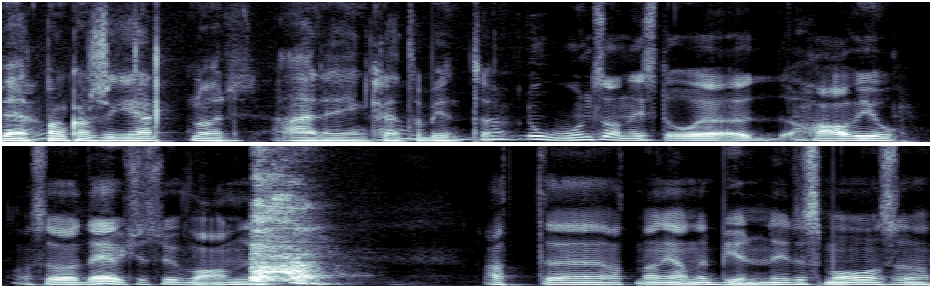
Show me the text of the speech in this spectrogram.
vet man kanskje ikke helt når er det egentlig dette begynte. Noen sånne historier har vi jo. Altså, det er jo ikke så uvanlig at, at man gjerne begynner i det små, Altså,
